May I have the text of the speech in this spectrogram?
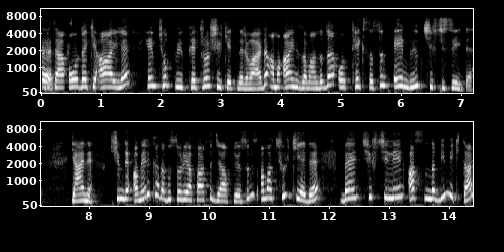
Evet. Mesela oradaki aile hem çok büyük petrol şirketleri vardı ama aynı zamanda da o Texas'ın en büyük çiftçisiydi. Yani şimdi Amerika'da bu soruya farklı cevaplıyorsunuz ama Türkiye'de ben çiftçiliğin aslında bir miktar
